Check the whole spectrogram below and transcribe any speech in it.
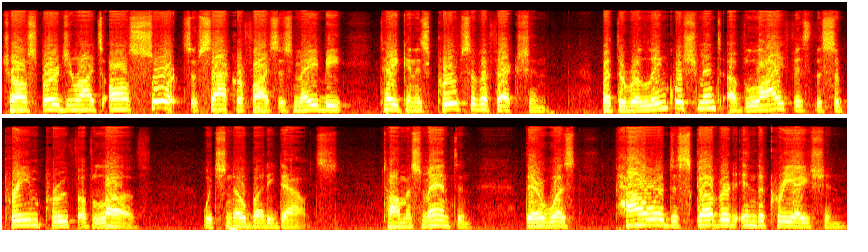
Charles Spurgeon writes, All sorts of sacrifices may be taken as proofs of affection, but the relinquishment of life is the supreme proof of love which nobody doubts. Thomas Manton, there was power discovered in the creation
